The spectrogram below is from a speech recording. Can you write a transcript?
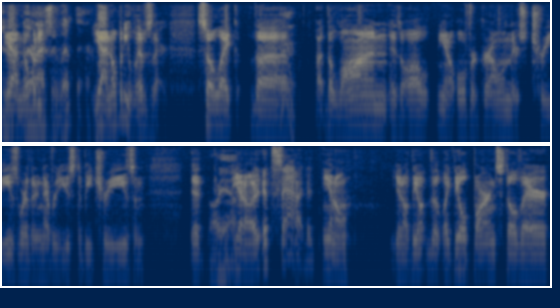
yeah, nobody, actually live there. yeah, nobody lives there. So like the uh, the lawn is all you know overgrown. There's trees where there never used to be trees, and it Oh yeah. you know it's sad. It, you know, you know the, the like the old barn's still there,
